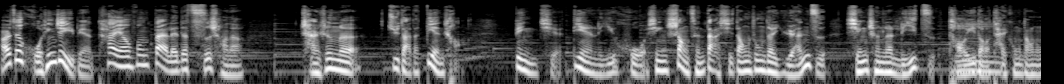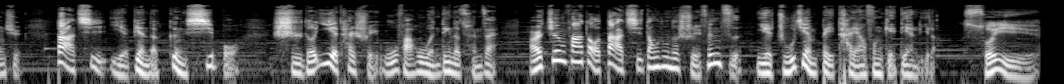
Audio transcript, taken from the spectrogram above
而在火星这一边，太阳风带来的磁场呢，产生了巨大的电场，并且电离火星上层大气当中的原子，形成了离子，逃逸到太空当中去。大气也变得更稀薄，使得液态水无法稳定的存在，而蒸发到大气当中的水分子也逐渐被太阳风给电离了。所以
